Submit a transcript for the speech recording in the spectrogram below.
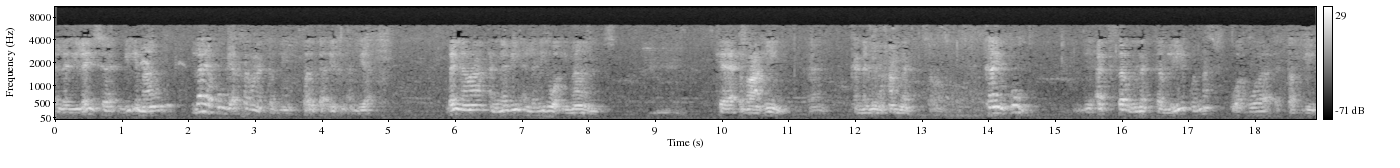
الذي ليس بإمام لا يقوم بأكثر من التبليغ هذا تأليف الأنبياء. بينما النبي الذي هو إمام كإبراهيم آه، كالنبي محمد كان يقوم لأكثر من التبليغ والنص وهو التطبيق.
